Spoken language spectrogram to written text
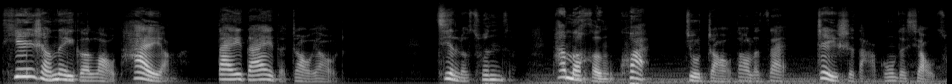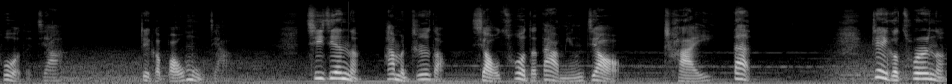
天上那个老太阳啊，呆呆的照耀着。进了村子，他们很快就找到了在。这是打工的小错的家，这个保姆家。期间呢，他们知道小错的大名叫柴蛋。这个村呢，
